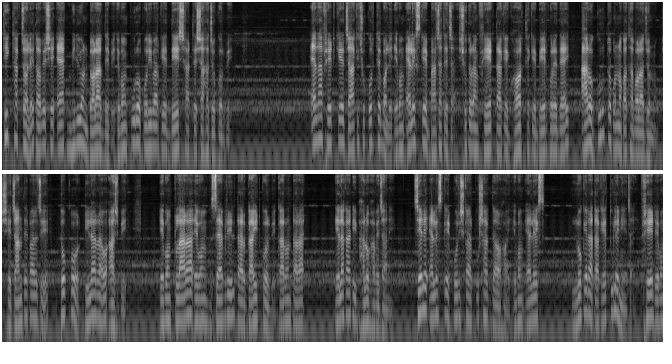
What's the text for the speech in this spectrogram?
ঠিকঠাক চলে, তবে সে এক মিলিয়ন ডলার দেবে এবং পুরো পরিবারকে দেশ ছাড়তে সাহায্য করবে। এলা ফ্রেডকে যা কিছু করতে বলে এবং অ্যালেক্সকে বাঁচাতে চায়। সুতরাং ফ্রেড তাকে ঘর থেকে বের করে দেয় আরও গুরুত্বপূর্ণ কথা বলার জন্য। সে জানতে পারে যে দক্ষ ডিলাররাও আসবে এবং ক্লারা এবং জ্যাব্রিল তার গাইড করবে, কারণ তারা এলাকাটি ভালোভাবে জানে। জেলে অ্যালেক্সকে পরিষ্কার পোশাক দেওয়া হয় এবং অ্যালেক্স লোকেরা তাকে তুলে নিয়ে যায়। ফ্রেড এবং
